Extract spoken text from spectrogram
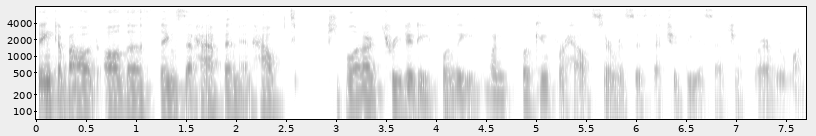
think about all the things that happen and how people aren't treated equally when looking for health services that should be essential for everyone.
